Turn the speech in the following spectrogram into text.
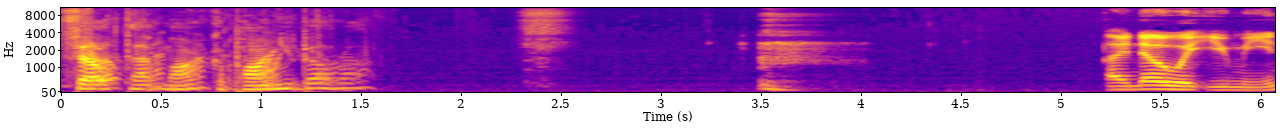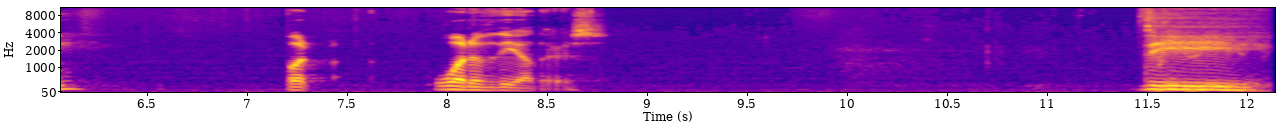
felt that mark upon you, Belroth? I know what you mean, but what of the others? The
